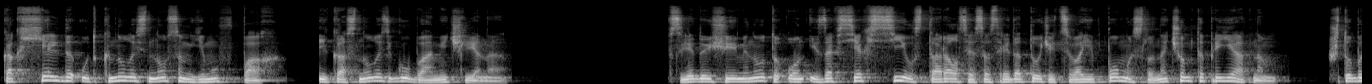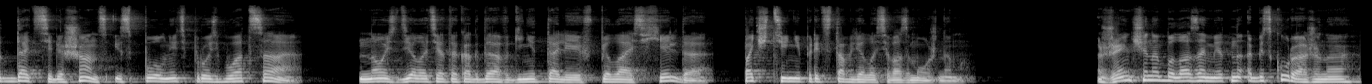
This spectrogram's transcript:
как Хельда уткнулась носом ему в пах и коснулась губами члена. Следующую минуту он изо всех сил старался сосредоточить свои помыслы на чем-то приятном, чтобы дать себе шанс исполнить просьбу отца. Но сделать это, когда в гениталии впилась Хельда, почти не представлялось возможным. Женщина была заметно обескуражена,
